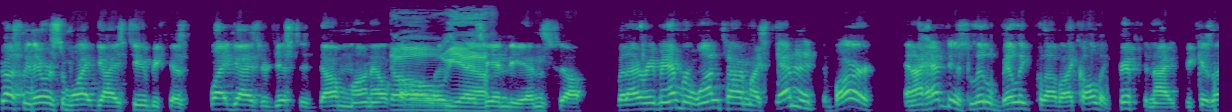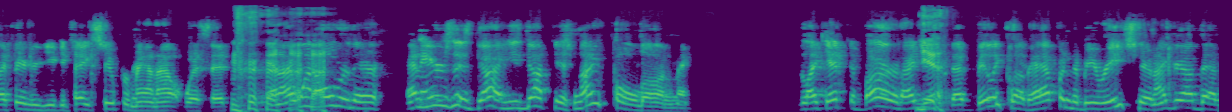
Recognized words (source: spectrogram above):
trust me there were some white guys too because white guys are just as dumb on alcohol Oh, as, yeah. as indians so but i remember one time i was standing at the bar and I had this little billy club. I called it kryptonite because I figured you could take Superman out with it. And I went over there, and here's this guy. He's got this knife pulled on me, like at the bar. And I just, Yeah. that billy club happened to be reached there. And I grabbed that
